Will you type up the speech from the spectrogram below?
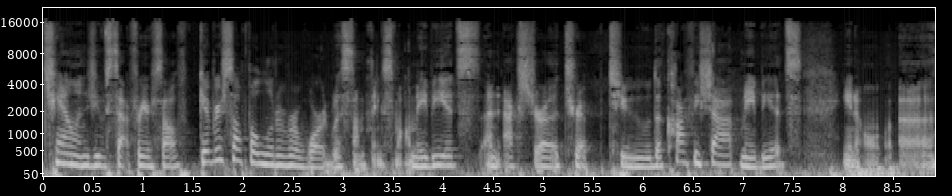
challenge you've set for yourself, give yourself a little reward with something small. Maybe it's an extra trip to the coffee shop. Maybe it's, you know, uh,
